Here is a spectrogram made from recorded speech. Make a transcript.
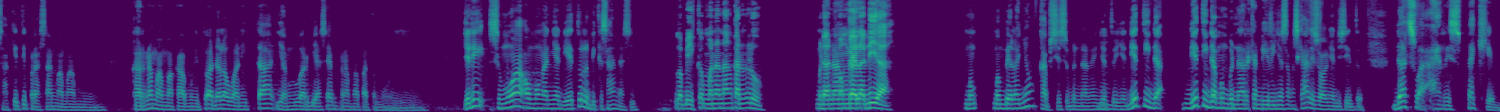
sakiti perasaan mamamu. Karena mama kamu itu adalah wanita yang luar biasa yang pernah papa temui. Jadi semua omongannya dia itu lebih ke sana sih. Lebih ke menenangkan lu dan Menenangkan- membela dia. mem- membela nyokap sih sebenarnya Hmm. jatuhnya. Dia tidak dia tidak membenarkan dirinya sama sekali soalnya di situ. That's why I respect him.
